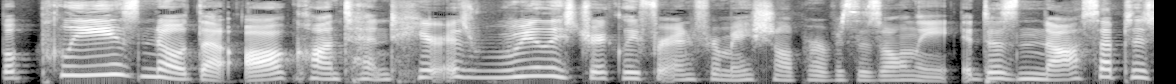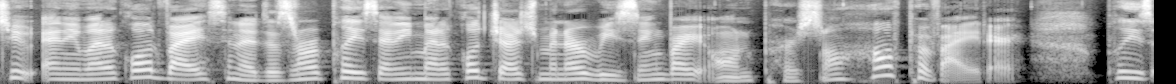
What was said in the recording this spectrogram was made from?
But please note that all content here is really strictly for informational purposes only. It does not substitute any medical advice and it doesn't replace any medical judgment or reasoning by your own personal health provider. Please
